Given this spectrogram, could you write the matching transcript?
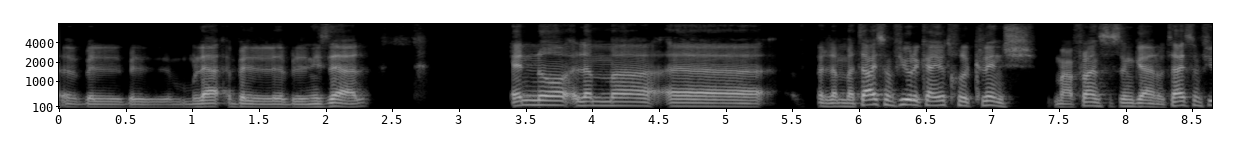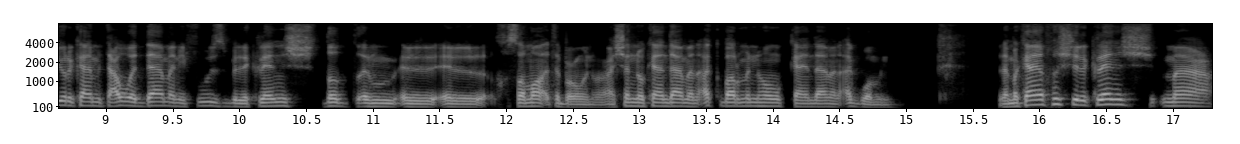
بال. بالنزال؟ إنه لما آه لما تايسون فيوري كان يدخل clinch مع فرانسيس انجانو تايسون فيوري كان متعود دائما يفوز بال clinch ضد الخصماء تبعونه عشانه كان دائما أكبر منهم كان دائما أقوى منهم. لما كان يخش ال clinch مع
